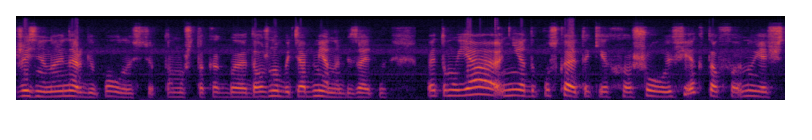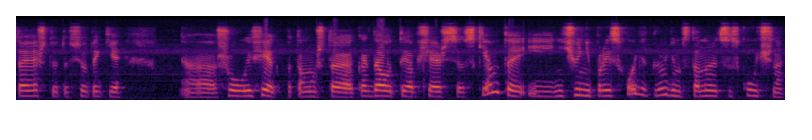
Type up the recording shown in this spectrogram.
жизненную энергию полностью, потому что как бы должно быть обмен обязательно. Поэтому я не допускаю таких шоу-эффектов, ну, я считаю, что это все-таки э, шоу-эффект, потому что когда вот ты общаешься с кем-то и ничего не происходит, людям становится скучно.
